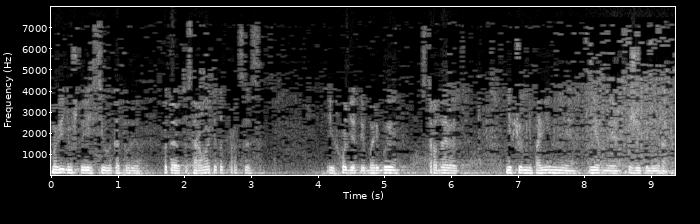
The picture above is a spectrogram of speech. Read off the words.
Мы видим, что есть силы, которые пытаются сорвать этот процесс. И в ходе этой борьбы страдают ни в чем не повинные мирные жители Ирака.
